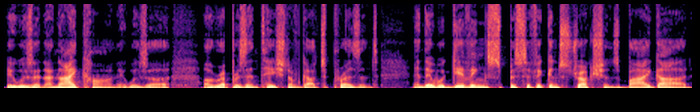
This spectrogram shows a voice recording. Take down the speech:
it was an, an icon. It was a, a representation of God's presence, and they were giving specific instructions by God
